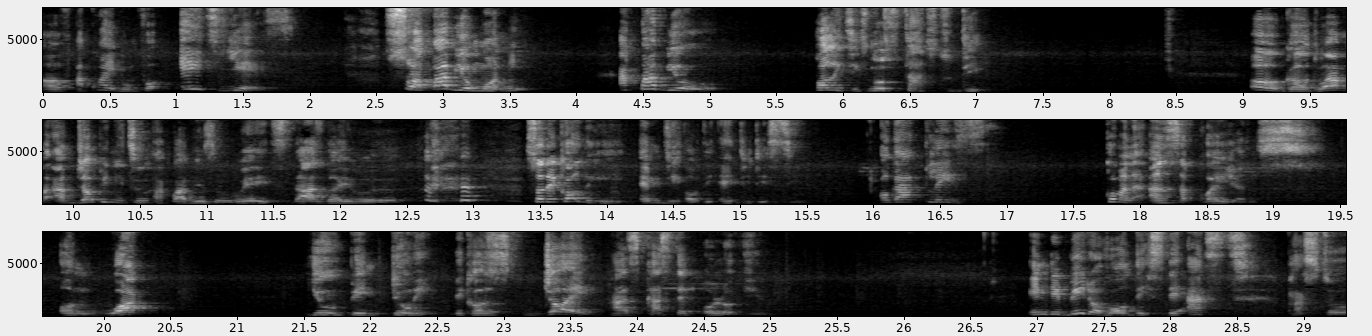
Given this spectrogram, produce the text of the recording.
of Akwa Ibom for eight years. So Akpabio money, Akpabio politics no start today. Oh God, well, I'm, I'm jumping into Akpabio's wait. That's not even. so they call the MD of the NDDC. Oga, please come and answer questions on what you've been doing because Joi has casted all of you. In the bid of all this, they asked Pastor,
